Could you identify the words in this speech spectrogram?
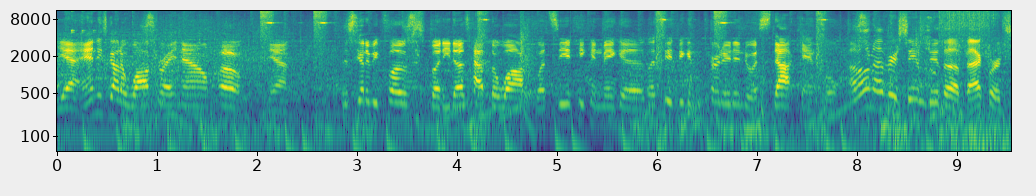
Yeah, and he's got a walk right now. Oh, yeah. This is gonna be close, but he does have the walk. Let's see if he can make a. Let's see if he can turn it into a stock cancel. I don't ever see him do the backwards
